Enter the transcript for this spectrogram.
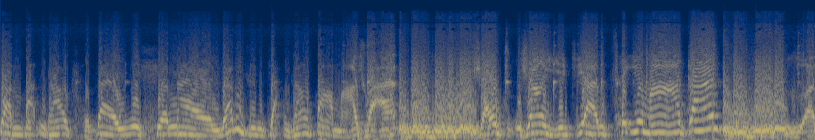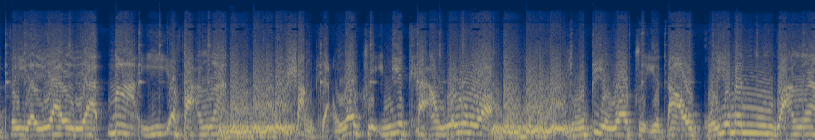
万般他出在无血奈，两军疆场把马圈，小主想一见催马赶，恶贼连连骂一番啊，上天我追你天无路，入地我追到鬼门关啊，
